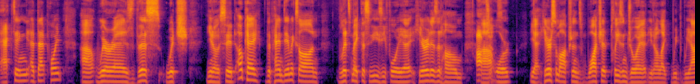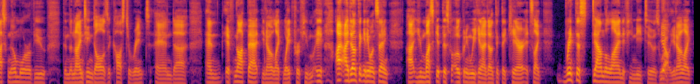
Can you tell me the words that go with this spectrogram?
acting at that point. Uh, whereas this, which you know said, okay, the pandemic's on, let's make this easy for you. Here it is at home, uh, or yeah, here are some options. Watch it. Please enjoy it. You know, like we we ask no more of you than the nineteen dollars it costs to rent, and uh, and if not that, you know, like wait for a few. I I don't think anyone's saying uh, you must get this for opening weekend. I don't think they care. It's like rent this down the line if you need to as well. Yeah. You know, like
